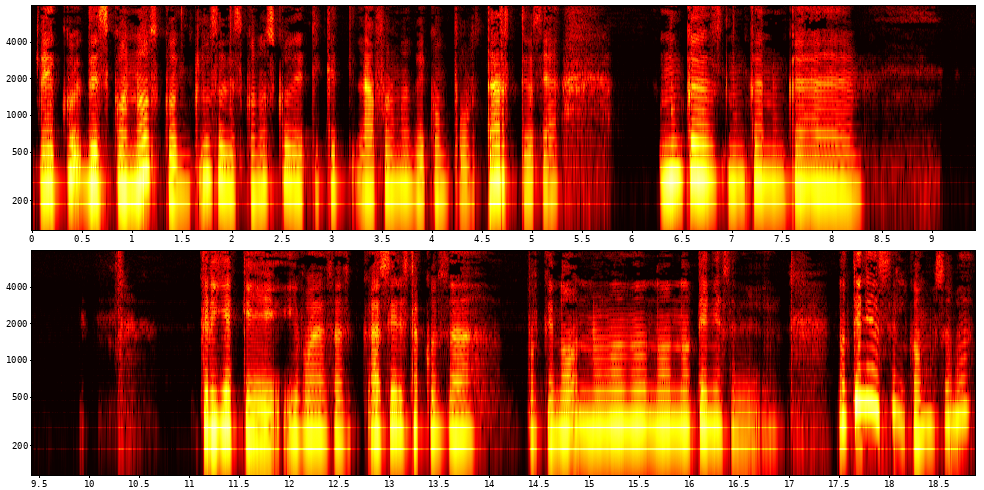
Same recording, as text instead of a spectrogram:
desconozco, incluso desconozco de ti que la forma de comportarte, o sea, nunca, nunca, nunca creía que ibas a hacer esta cosa porque no, no, no, no, no tenías el, no tenías el, ¿cómo se llama?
